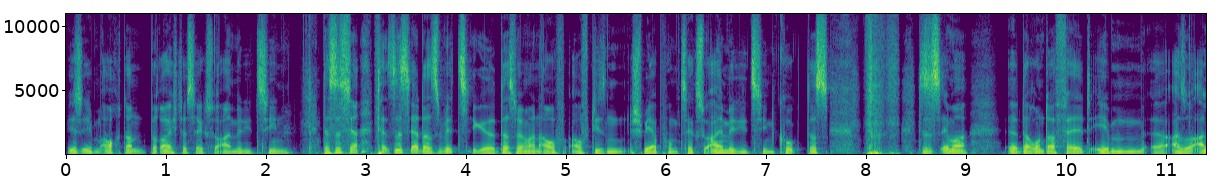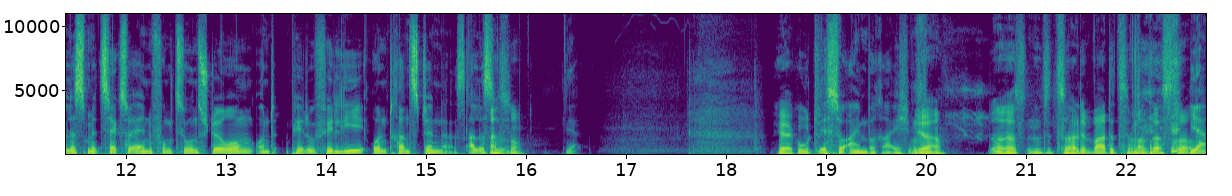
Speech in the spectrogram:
ist eben auch dann Bereich der Sexualmedizin. Das ist ja, das ist ja das Witzige, dass wenn man auf, auf diesen Schwerpunkt Sexualmedizin guckt, dass, das ist immer, äh, darunter fällt eben, äh, also alles mit sexuellen Funktionsstörungen und Pädophilie und Transgender. Ist alles so. ach so. Ja. Ja, gut. Ist so ein Bereich. Ja. Und das, dann sitzt du halt im Wartezimmer und sagst so, Ja.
